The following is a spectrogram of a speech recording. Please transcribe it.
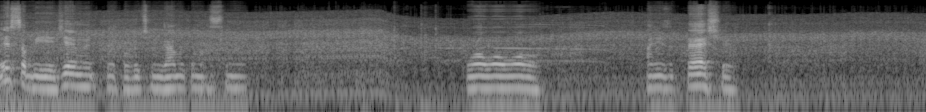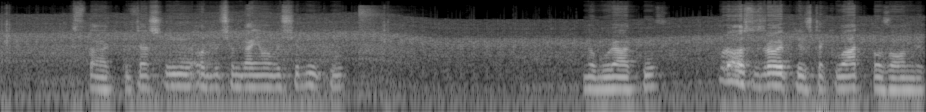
my sobie jedziemy, tylko wyciągamy tę maszynę. Wow, wow, wow. Panie zakresie. Tak, zacznijmy od wyciągania małych siewników do buraków. Po prostu zrobię to już taki ład, porządek.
